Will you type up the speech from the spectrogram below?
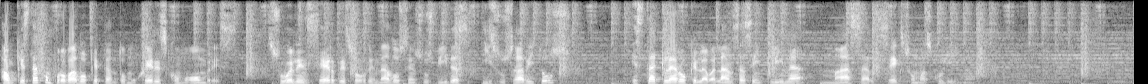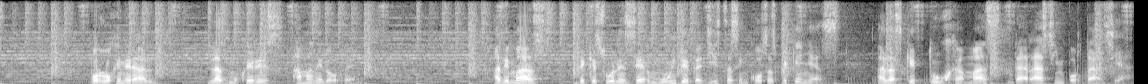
Aunque está comprobado que tanto mujeres como hombres suelen ser desordenados en sus vidas y sus hábitos, está claro que la balanza se inclina más al sexo masculino. Por lo general, las mujeres aman el orden. Además de que suelen ser muy detallistas en cosas pequeñas, a las que tú jamás darás importancia.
